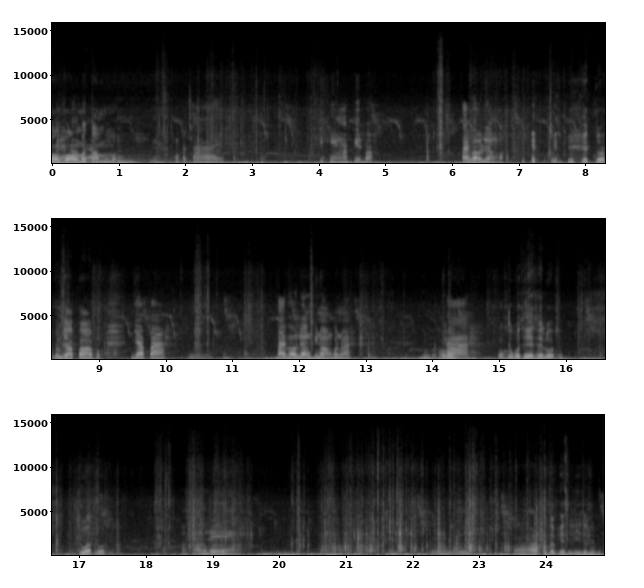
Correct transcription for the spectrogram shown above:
กองกองๆเอามาตำบ่อืมอืมหัวกระชายพริกแห้งมากเผ็ดบ่ใส่บ่เอาเรื่องบ่เผ็ดๆด้วยน้ำยาป้าบ่ยาปลาเออใส่บ่เอาเรื่องพี่น้องคนว่าเอาลง ค่ะอ๋อคือประเทศไทยโหลดจวดโหลดหอมแดงโอ้ยอ่าคือตะเผ็ดอีหลีตัวนี้นะ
